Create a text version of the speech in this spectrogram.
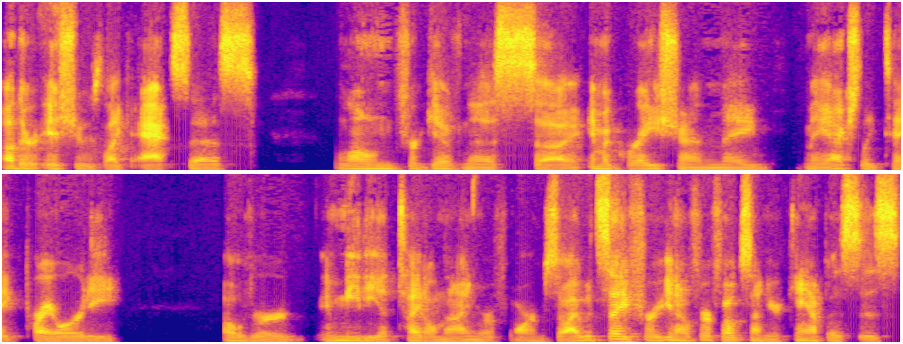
other issues like access, loan forgiveness, uh, immigration may may actually take priority over immediate Title IX reform. So I would say for you know for folks on your campuses,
